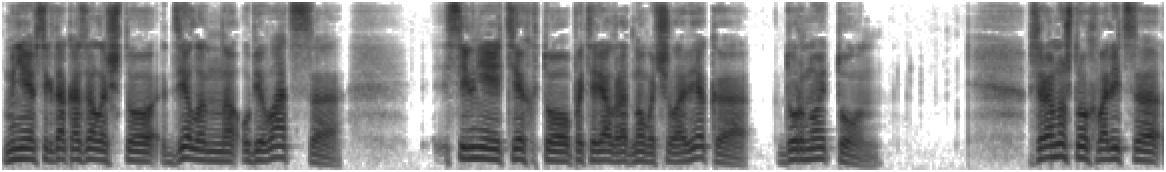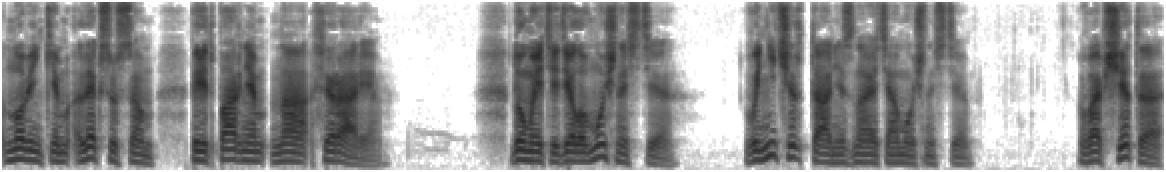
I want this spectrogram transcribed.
Мне всегда казалось, что деланно убиваться сильнее тех, кто потерял родного человека, дурной тон. Все равно, что хвалиться новеньким «Лексусом» перед парнем на «Феррари». Думаете, дело в мощности? Вы ни черта не знаете о мощности». «Вообще-то»,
